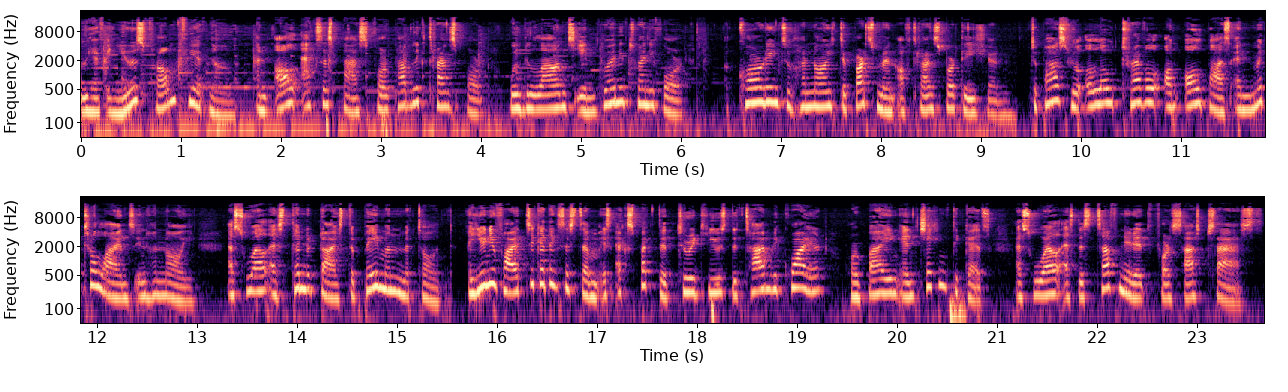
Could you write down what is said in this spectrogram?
we have a news from Vietnam. An all-access pass for public transport will be launched in 2024, according to Hanoi's Department of Transportation. The pass will allow travel on all bus and metro lines in Hanoi, as well as standardize the payment method. A unified ticketing system is expected to reduce the time required for buying and checking tickets, as well as the staff needed for such tasks.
